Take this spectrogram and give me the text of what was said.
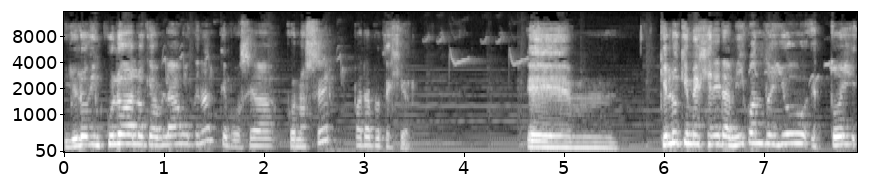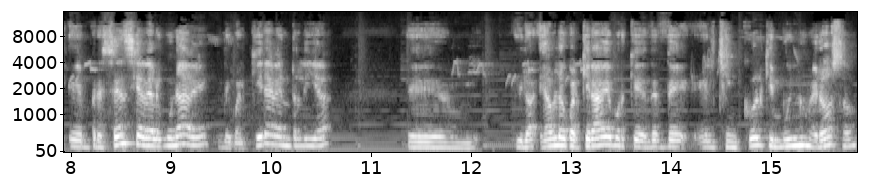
Y yo lo vinculo a lo que hablábamos delante, pues, o sea, conocer para proteger. Em, ¿Qué es lo que me genera a mí cuando yo estoy en presencia de algún ave, de cualquier ave en realidad? Em, y, hablo de cualquier ave porque desde el chincol, que es muy numeroso,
